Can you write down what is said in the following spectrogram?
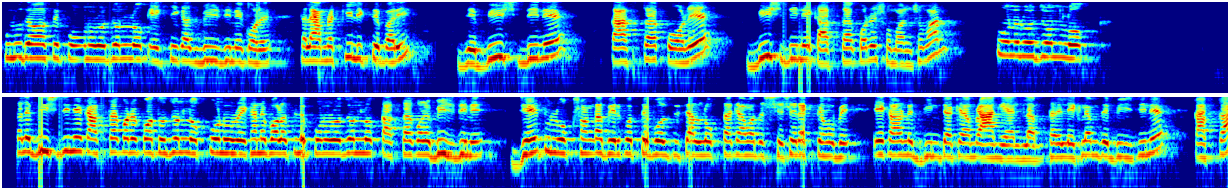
কুলু দেওয়া আছে পনেরো জন লোক, একটি কাজ বিশ দিনে করে। তাহলে আমরা কি লিখতে পারি? যে বিশ দিনে কাজটা করে, বিশ দিনে কাজটা করে সমান সমান পনেরো জন লোক। তাহলে বিশ দিনে কাজটা করে কতজন লোক? পনেরো। এখানে বলা ছিল পনেরো জন লোক কাজটা করে বিশ দিনে। যেহেতু লোক সংখ্যা বের করতে বলতেছে আর লোকটাকে আমাদের শেষে রাখতে হবে, এ কারণে দিনটাকে আমরা আগে আনলাম। তাহলে লিখলাম যে বিশ দিনে কাজটা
